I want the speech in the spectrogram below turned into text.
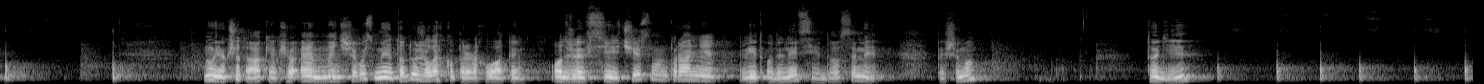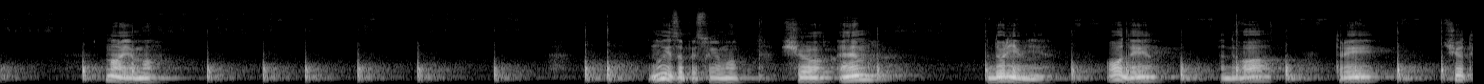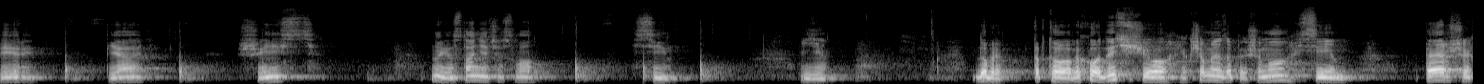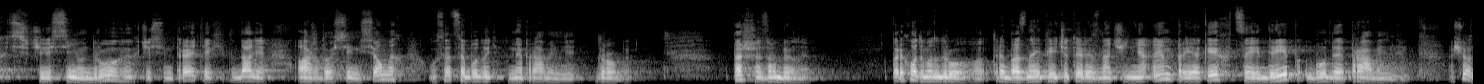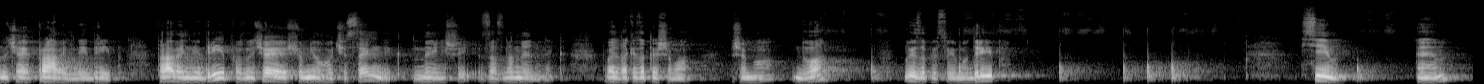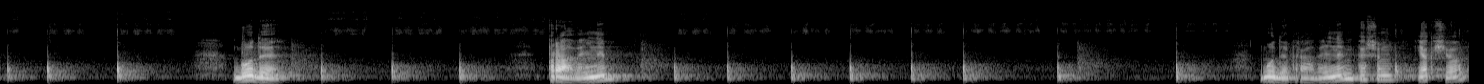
Ну, якщо так, якщо m менше 8, то дуже легко перерахувати. Отже, всі числа натуральні від одиниці до 7. Пишемо. Тоді маємо. Ну і записуємо, що m дорівнює 1, 2, 3, 4, 5, 6. Ну і останнє число 7. Є. Добре. Тобто виходить, що якщо ми запишемо 7 перших, чи 7 других, чи 7 третіх і так далі, аж до 7 сьомих, усе це будуть неправильні дроби. Перше зробили. Переходимо до другого. Треба знайти 4 значення m, при яких цей дріб буде правильним. А що означає правильний дріб? Правильний дріб означає, що в нього чисельник менший за знаменник. Давайте так і запишемо. Пишемо 2. Ну і записуємо дріб. 7m буде правильним. Буде правильним, пишемо, якщо.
